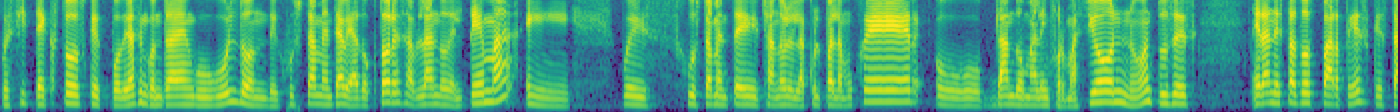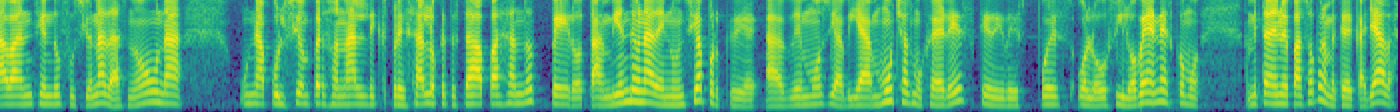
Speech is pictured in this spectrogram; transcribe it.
pues sí, textos que podrías encontrar en Google donde justamente había doctores hablando del tema, eh, pues justamente echándole la culpa a la mujer o dando mala información, ¿no? Entonces eran estas dos partes que estaban siendo fusionadas, ¿no? Una, una pulsión personal de expresar lo que te estaba pasando, pero también de una denuncia, porque vemos y había muchas mujeres que después, o lo, si lo ven, es como, a mí también me pasó, pero me quedé callada,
